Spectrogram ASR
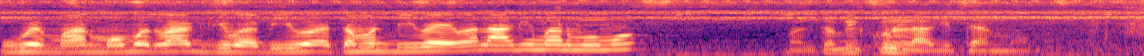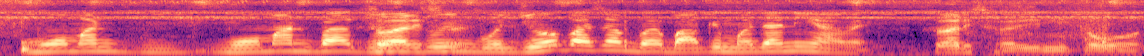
ઉવે માર મોમો વાઘ જેવા બીવા તમને બીવા એવા લાગી માર મોમો? મને તો બિલકુલ લાગી તાર મોમો? મોમાન મોમાન બા જોઈને બોલજો હો પાછા બાકી મજા નહીં આવે. સોરી સોરી તો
